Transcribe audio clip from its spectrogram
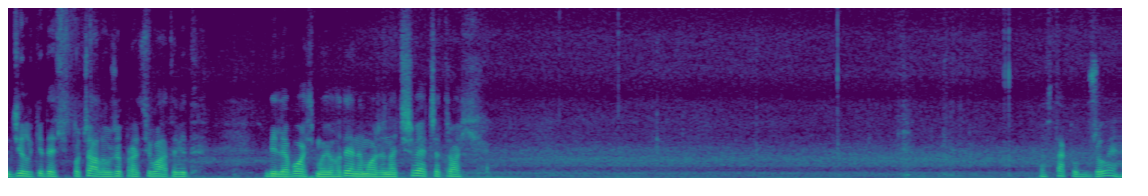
Бджілки десь почали вже працювати від біля 8 години, може навіть швидше трохи. Ось так тут бджоли.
